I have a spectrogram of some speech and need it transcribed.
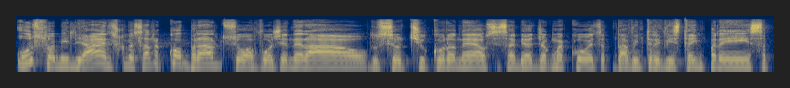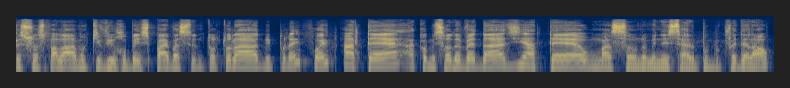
os familiares começaram a cobrar do seu avô general, do seu tio coronel, se sabia de alguma coisa, dava entrevista à imprensa, pessoas falavam que viu Rubens Paiva sendo torturado e por aí foi, até a Comissão da Verdade e até uma ação do Ministério Público Federal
